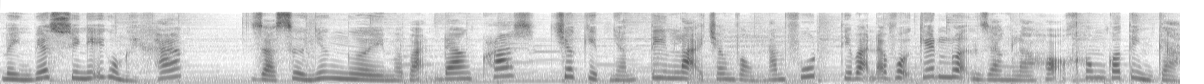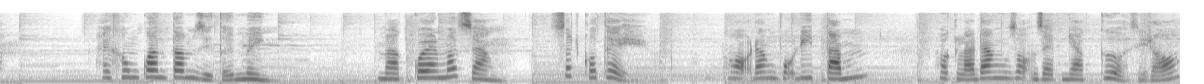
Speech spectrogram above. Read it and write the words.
mình biết suy nghĩ của người khác, giả sử như người mà bạn đang crush chưa kịp nhắn tin lại trong vòng 5 phút thì bạn đã vội kết luận rằng là họ không có tình cảm hay không quan tâm gì tới mình mà quên mất rằng rất có thể họ đang vội đi tắm hoặc là đang dọn dẹp nhà cửa gì đó.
